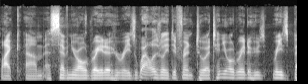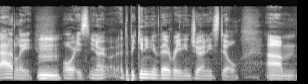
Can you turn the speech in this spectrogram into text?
Like um, a seven-year-old reader who reads well is really different to a ten-year-old reader who reads badly Mm. or is you know at the beginning of their reading journey still. Um,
